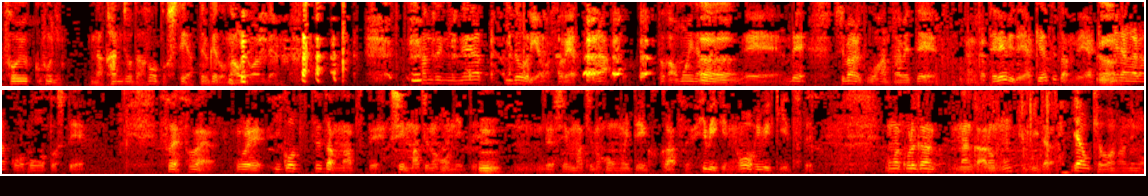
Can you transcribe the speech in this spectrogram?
そういう風にな感じを出そうとしてやってるけどな、俺は、みたいな。完全に狙い通りやわ、それやったら。とか思いながら、うんえーで、しばらくご飯食べて、なんかテレビで野球やってたんで、野球見ながらこう、ぼーっとして、そうや、そうや、俺、行こうっつってたんな、つって、新町の方に行って。うん。うんじゃあ、新町の方向いていくか、つって、響に、おう、響つって。お前これからなんかあるんって聞いたら、いや、今日は何も、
